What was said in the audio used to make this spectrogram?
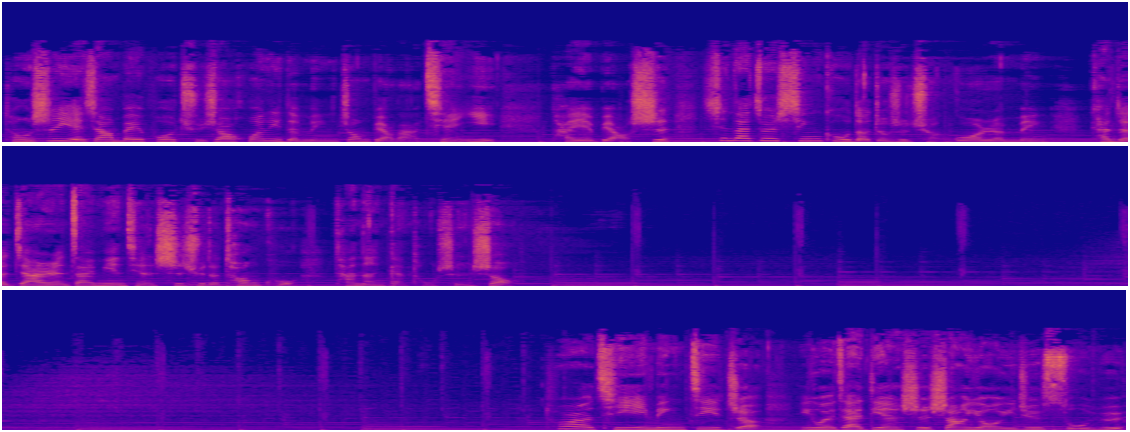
同时也向被迫取消婚礼的民众表达歉意。他也表示，现在最辛苦的就是全国人民，看着家人在面前逝去的痛苦，他能感同身受。土耳其一名记者因为在电视上用一句俗语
